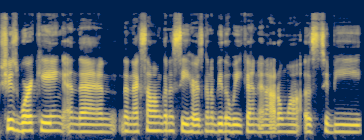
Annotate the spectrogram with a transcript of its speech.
she's working, and then the next time I'm gonna see her is gonna be the weekend, and I don't want us to be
